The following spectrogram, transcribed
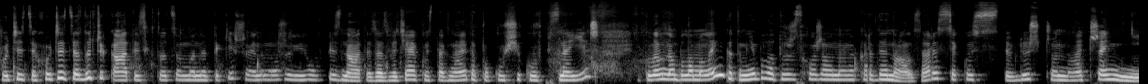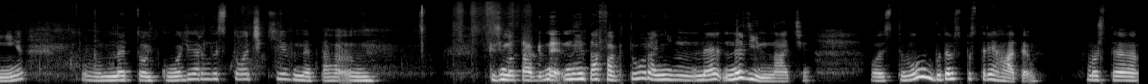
Хочеться, хочеться дочекатись, хто це в мене такий, що я не можу його впізнати. Зазвичай якось так, знаєте, по кущику впізнаєш. І коли вона була маленька, то мені була дуже схожа вона на кардинал. Зараз якось дивлюсь, що наче ні. Не той колір листочків, не та, е, скажімо так, не, не та фактура, не, не він, наче. Ось тому будемо спостерігати. Можете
